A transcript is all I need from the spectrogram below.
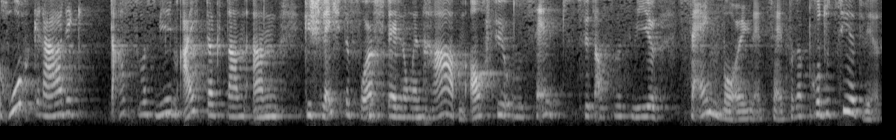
hochgradig das, was wir im Alltag dann an Geschlechtervorstellungen haben, auch für uns selbst, für das, was wir sein wollen, etc., produziert wird,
